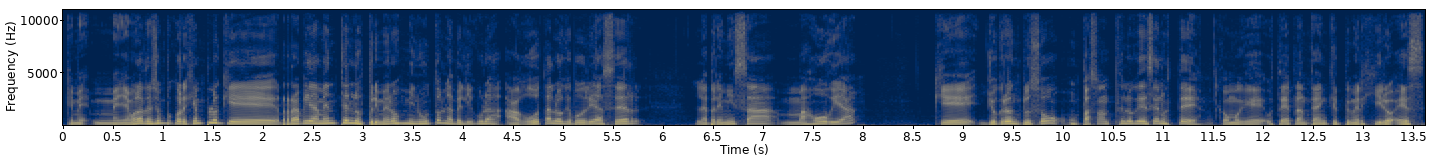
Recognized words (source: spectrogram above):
que me, me llamó la atención, pues, por ejemplo, que rápidamente en los primeros minutos la película agota lo que podría ser la premisa más obvia, que yo creo incluso un paso antes de lo que decían ustedes. Como que ustedes plantean que el primer giro es,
